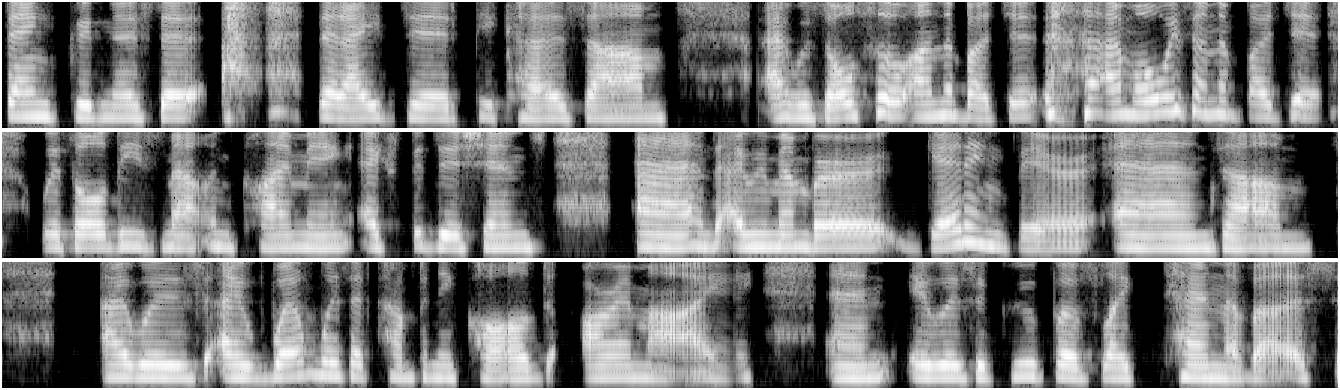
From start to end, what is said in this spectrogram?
thank goodness that that I did because um, I was also on the budget. I'm always on the budget with all these mountain climbing expeditions. And I remember getting there and um, I was I went with a company called RMI and it was a group of like 10 of us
